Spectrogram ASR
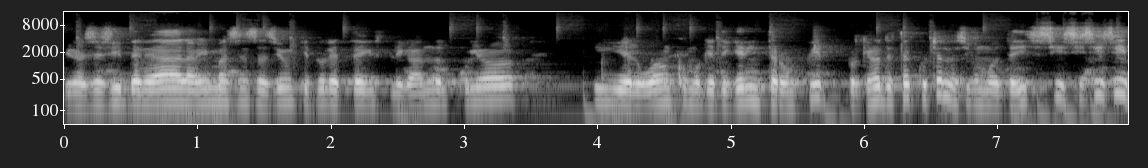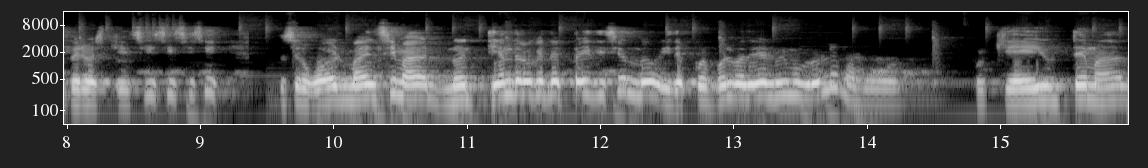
Y no sé si te da la misma sensación que tú le estés explicando al Julio y el weón como que te quiere interrumpir porque no te está escuchando, así como te dice, sí, sí, sí, sí, pero es que sí, sí, sí, sí. Entonces el weón más encima no entiende lo que te estáis diciendo y después vuelve a tener el mismo problema, porque hay un tema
